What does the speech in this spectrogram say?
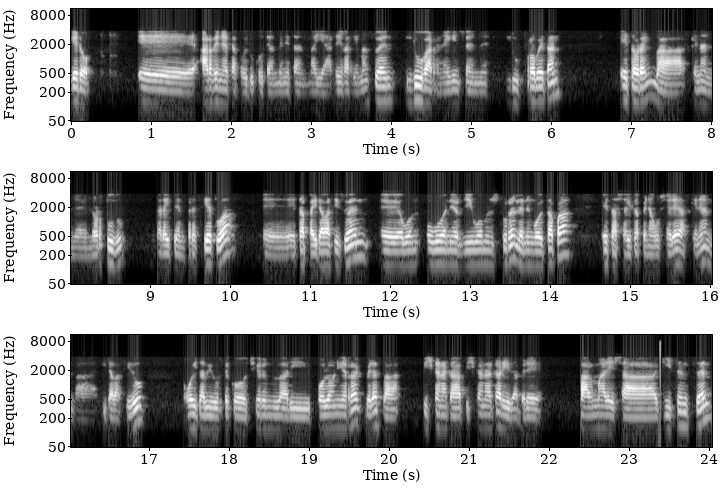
gero, e, ardenetako irukotean benetan maila harrigarri eman zuen, hirugarren egin zuen hiru probetan, eta orain, ba, azkenan e, lortu du, garaipen preziatua, e, etapa irabazi zuen, e, Obo Energy Women's Touren lehenengo etapa, eta sailkapen nagusi ere azkenean ba, irabazi du. Hogeita bi urteko txirrendulari poloniarrak, beraz, ba, pixkanaka pixkanakari da bere palmaresa gizentzen,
